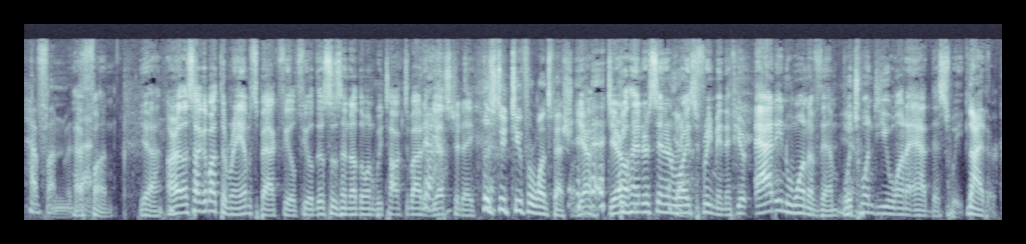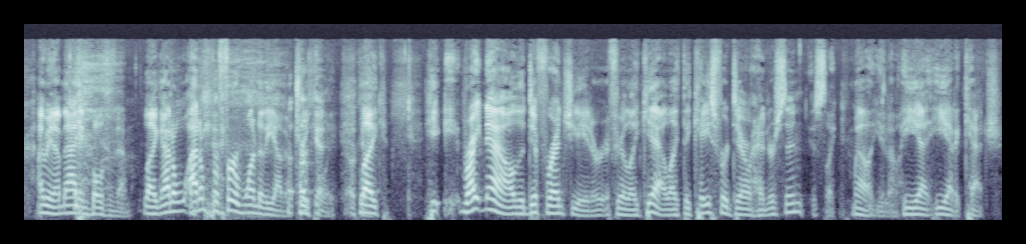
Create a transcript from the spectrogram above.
have fun with that. Have that. fun. Yeah. All right, let's talk about the Rams backfield field. This was another one we talked about it yesterday. Let's do two for one special. Yeah, Darrell Henderson and Royce Freeman. If you're adding one of them, which one do you want to add this week? Neither. I mean, I'm adding both of them. Like, I don't, I don't prefer one to the other. Truthfully, okay. like he, he- right now, the differentiator, if you're like, yeah, like the case for Darrell Henderson is like, well, you know, he had, he had a catch,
